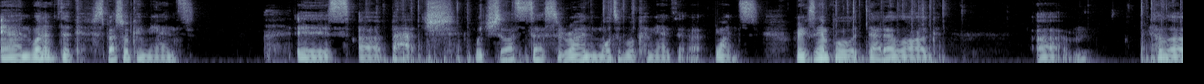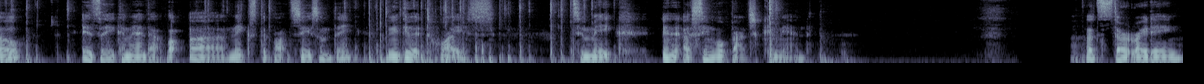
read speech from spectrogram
And one of the special commands is batch, which lets us run multiple commands at once. For example, data log um, hello is a command that uh, makes the bot say something. We can do it twice to make in a single batch command. Let's start writing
